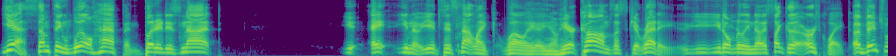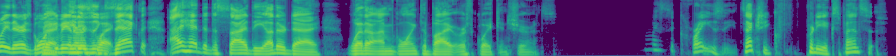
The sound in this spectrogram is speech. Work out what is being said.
Yes, something will happen, but it is not. You, you know, it's it's not like well, you know, here it comes. Let's get ready. You, you don't really know. It's like the earthquake. Eventually, there is going to be an It earthquake. exactly. I had to decide the other day whether I'm going to buy earthquake insurance. It's crazy. It's actually pretty expensive.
